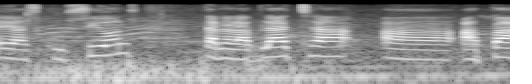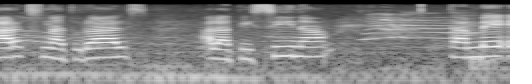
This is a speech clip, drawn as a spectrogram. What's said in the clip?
Eh, excursions tant a la platja, a, a parcs naturals, a la piscina. També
